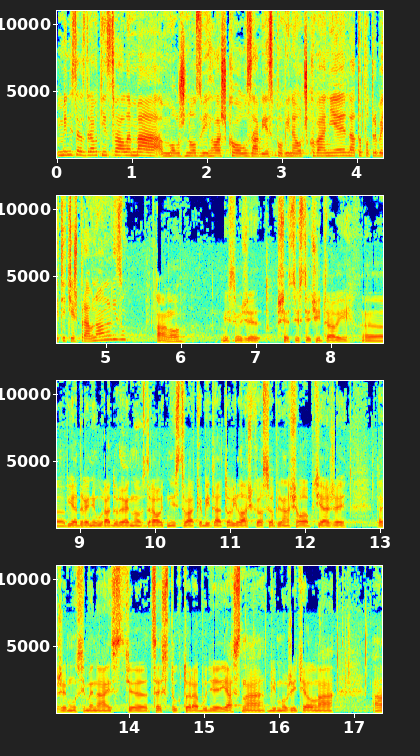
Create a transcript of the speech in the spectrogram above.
Minister zdravotníctva ale má možnosť vyhláškou zaviesť povinné očkovanie. Na to potrebujete tiež právnu analýzu? Áno, Myslím, že všetci ste čítali e, vyjadrenie Úradu verejného zdravotníctva, keby táto vyhláška sa prinášala obťaže. Takže musíme nájsť e, cestu, ktorá bude jasná, vymožiteľná a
